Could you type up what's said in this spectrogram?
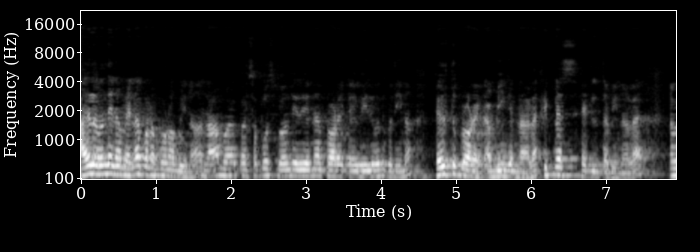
அதில் வந்து நம்ம என்ன பண்ண போகிறோம் அப்படின்னா நாம் இப்போ சப்போஸ் இப்போ வந்து இது என்ன ப்ராடக்ட் இது வந்து பார்த்தீங்கன்னா ஹெல்த் ப்ராடக்ட் அப்படிங்கிறனால ஃபிட்னஸ் ஹெல்த் அப்படின்னால நம்ம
